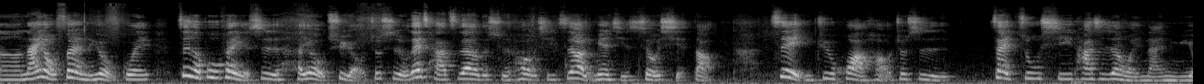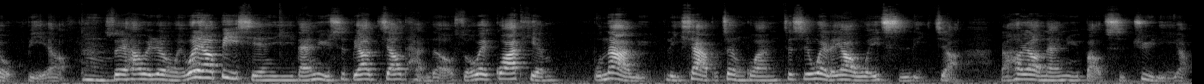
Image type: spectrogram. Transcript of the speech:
嗯，男有份，女有归，这个部分也是很有趣哦。就是我在查资料的时候，其实资料里面其实是有写到。这一句话哈，就是在朱熹，他是认为男女有别啊，嗯，所以他会认为，为了要避嫌疑，男女是不要交谈的。所谓瓜田不纳履，礼下不正冠，这是为了要维持礼教，然后要男女保持距离啊。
